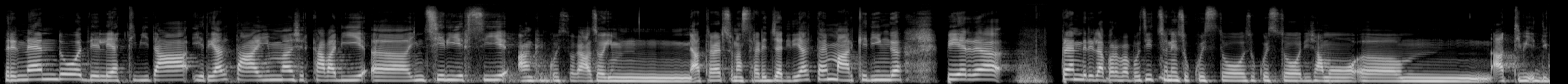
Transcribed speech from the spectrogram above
prendendo delle attività in real time cercava di eh, inserirsi, anche in questo caso in- attraverso una strategia di real time marketing, per prendere la propria posizione su questo, su questo diciamo, ehm, attivi- di,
